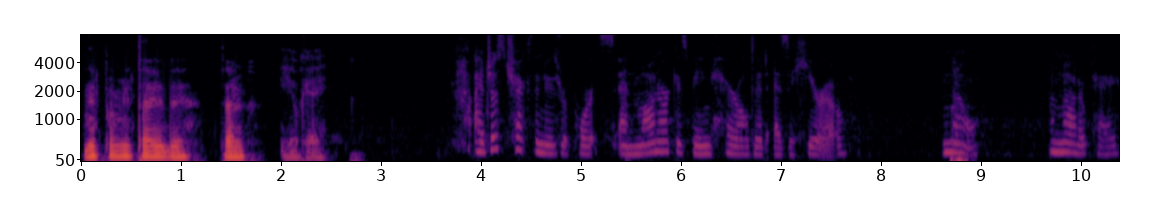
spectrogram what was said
не пам'ятаю де. Так. You okay? I just checked the news reports, and Monarch is being heralded as a hero. No, I'm not okay.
